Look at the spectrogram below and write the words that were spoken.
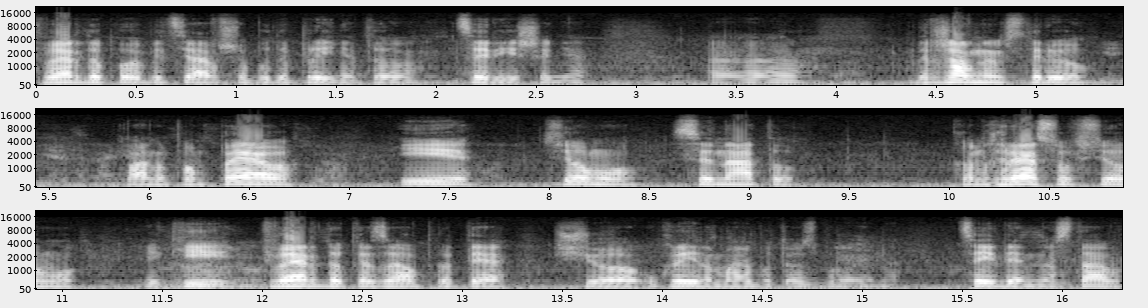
твердо пообіцяв, що буде прийнято це рішення е, державному старю пану Помпео і всьому Сенату, Конгресу всьому, який твердо казав про те, що Україна має бути озброєна. Цей день настав.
